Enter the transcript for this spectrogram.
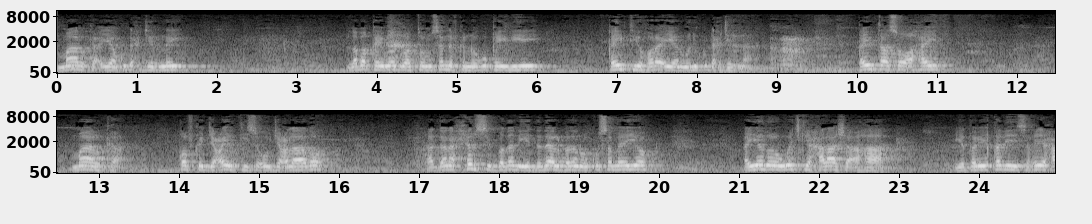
maalka ayaan ku dhex jirnay laba qaybood waatuu musanafka noogu qeybiyey qeybtii hore ayaan weli ku dhex jirnaa. Qeybtaasoo ahayd maalka qofka jacaylkiisa uu jeclaado haddana xirsi badan iyo dadaal badan uu ku sameeyo iyadoo wejkii xalaasha ahaa iyo dariiqadii saxiixa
